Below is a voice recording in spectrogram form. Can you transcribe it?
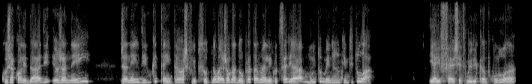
cuja qualidade eu já nem já nem digo que tenta. Eu acho que Felipe Souto não é jogador para estar tá no elenco de Série A, muito menos no time titular. E aí fecha esse meio de campo com Luan.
